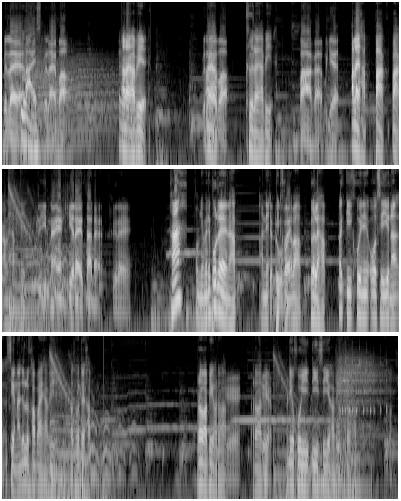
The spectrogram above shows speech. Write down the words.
เป็นไรอะเป็นไรเปล่า อะไรครับพี่เป็นไรเปล่า คืออะไรครับพี่ ปากอะเมื่อกี้อะไรครับ ปากปากอะไรครับพี่ได้ยินนะเอ็นเคียอะไรสัตว์อะคืออะไร ฮะผมยังไม่ได้พูดเลยนะครับ อันนี้จะดูผิดคนไหม หรือเปล่าครับคืออะไรครับเมื่อกี้คุยในโอซีอยู่นะเสียงน่าจะหลุดเข้าไปครับพี่ขอโทษด้วยครับขอโทษครับพี่ขอโทษโอครับเคขอโทษครับพี่พอดีคุยดีซีอยู่ครับพี่ขอโทษครับโอเค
